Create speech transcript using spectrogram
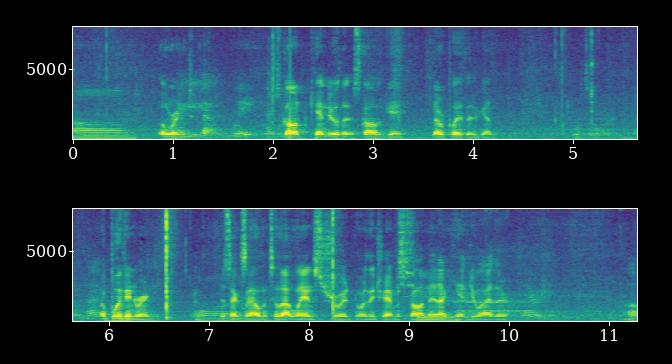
Um, Oh, range. You got way It's gone. Can't deal with it. It's gone. The game. Never played it again. Oblivion Ring. It's exiled until that land's destroyed or the enchantment's gone, and I can't do either. um,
